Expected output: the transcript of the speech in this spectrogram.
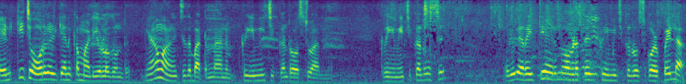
എനിക്ക് ചോറ് കഴിക്കാനൊക്കെ മടിയുള്ളതുകൊണ്ട് ഞാൻ വാങ്ങിച്ചത് ബട്ടർ നാനും ക്രീമി ചിക്കൻ റോസ്റ്റും ആയിരുന്നു. ക്രീമി ചിക്കൻ റോസ്റ്റ് ഒരു വെറൈറ്റി ആയിരുന്നു. അവിടുത്തെ ക്രീമി ചിക്കൻ റോസ്റ്റ് കുഴപ്പമില്ല.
